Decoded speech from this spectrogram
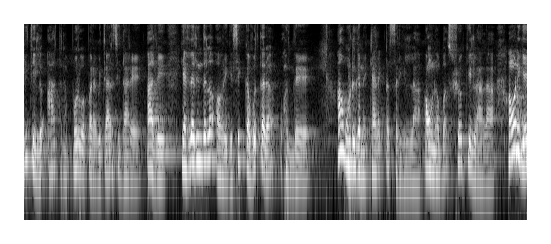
ರೀತಿಯಲ್ಲೂ ಆತನ ಪೂರ್ವಪರ ವಿಚಾರಿಸಿದ್ದಾರೆ. ಆದರೆ ಎಲ್ಲರಿಂದಲೂ ಅವರಿಗೆ ಸಿಕ್ಕ ಉತ್ತರ ಒಂದೇ. ಆ ಹುಡುಗನ ಕ್ಯಾರೆಕ್ಟರ್ ಸರಿಯಿಲ್ಲ, ಅವನೊಬ್ಬ ಶೋಕಿಲ್ಲ ಅವನಿಗೆ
